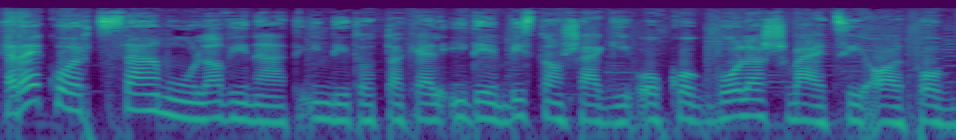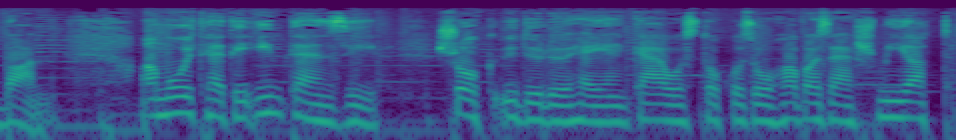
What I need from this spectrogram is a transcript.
Rekord számú lavinát indítottak el idén biztonsági okokból a svájci Alpokban. A múlt heti intenzív, sok üdülőhelyen káoszt okozó havazás miatt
